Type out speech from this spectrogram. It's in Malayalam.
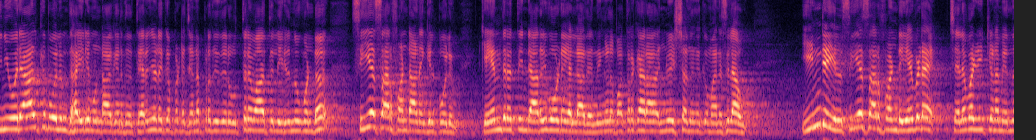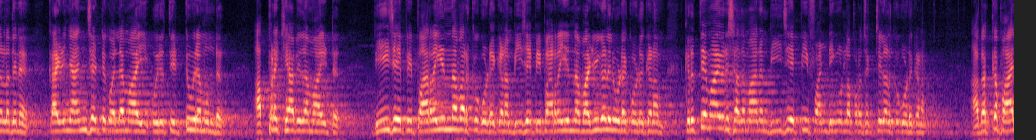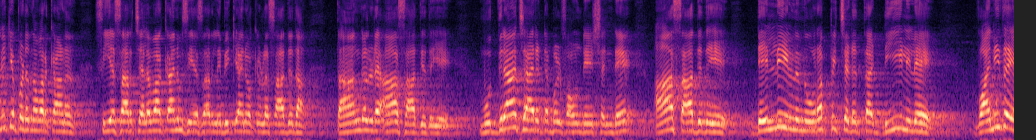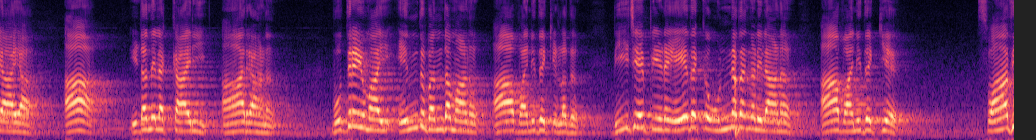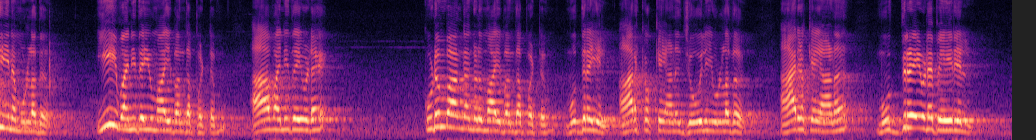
ഇനി ഒരാൾക്ക് പോലും ധൈര്യമുണ്ടാകരുത്. തെരഞ്ഞെടുക്കപ്പെട്ട ജനപ്രതിനിധിയുടെ ഉത്തരവാദിത്തത്തിൽ ഇരുന്നു കൊണ്ട് സി എസ് ആർ ഫണ്ടാണെങ്കിൽ പോലും കേന്ദ്രത്തിന്റെ അറിവോടെ അല്ലാതെ നിങ്ങൾ പത്രക്കാർ അന്വേഷിച്ചാൽ നിങ്ങൾക്ക് മനസ്സിലാവും. ഇന്ത്യയിൽ സി എസ് ആർ ഫണ്ട് എവിടെ ചെലവഴിക്കണം എന്നുള്ളതിന് കഴിഞ്ഞ അഞ്ചെട്ട് കൊല്ലമായി ഒരു തിട്ടൂരമുണ്ട്. അപ്രഖ്യാപിതമായിട്ട്. ബി ജെ പി പറയുന്നവർക്ക് കൊടുക്കണം. ബി ജെ പി പറയുന്ന വഴികളിലൂടെ കൊടുക്കണം. കൃത്യമായൊരു ശതമാനം ബി ജെ പി ഫണ്ടിംഗ് ഉള്ള പ്രൊജക്റ്റുകൾക്ക് കൊടുക്കണം. അതൊക്കെ പാലിക്കപ്പെടുന്നവർക്കാണ് സി എസ് ആർ ചെലവാക്കാനും സി എസ് ആർ ലഭിക്കാനും ഒക്കെയുള്ള സാധ്യത. താങ്കളുടെ ആ സാധ്യതയെ മുദ്ര ചാരിറ്റബിൾ ഫൗണ്ടേഷന്റെ ആ സാധ്യതയെ ഡൽഹിയിൽ നിന്ന് ഉറപ്പിച്ചെടുത്ത ഡീലിലെ വനിതയായ ആ ഇടനിലക്കാരി ആരാണ്? മുദ്രയുമായി എന്തു ബന്ധമാണ് ആ വനിതയ്ക്കുള്ളത്? ബി ജെ പിയുടെ ഏതൊക്കെ ഉന്നതങ്ങളിലാണ് ആ വനിതയ്ക്ക് സ്വാധീനമുള്ളത്? ഈ വനിതയുമായി ബന്ധപ്പെട്ടും ആ വനിതയുടെ കുടുംബാംഗങ്ങളുമായി ബന്ധപ്പെട്ടും മുദ്രയിൽ ആർക്കൊക്കെയാണ് ജോലിയുള്ളത് ആരൊക്കെയാണ് മുദ്രയുടെ പേരിൽ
